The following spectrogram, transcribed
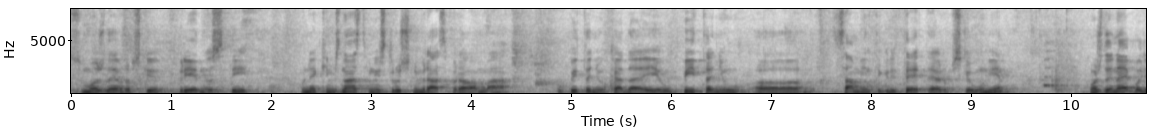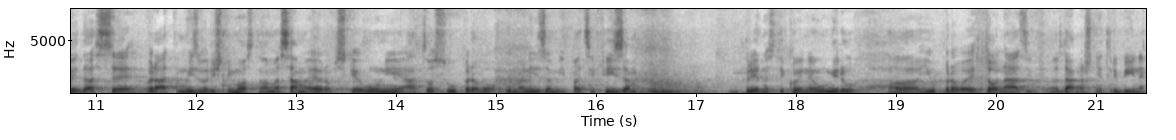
su možda evropske vrijednosti u nekim znanstvenim stručnim raspravama u pitanju, kada je u pitanju uh, sam integritet Europske unije, možda je najbolje da se vratimo izvorišnim osnovama same Europske unije, a to su upravo humanizam i pacifizam, vrijednosti koje ne umiru uh, i upravo je to naziv današnje tribine.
